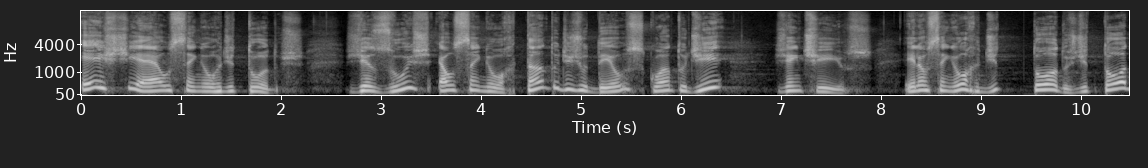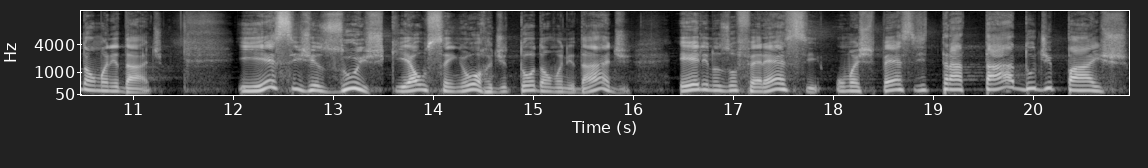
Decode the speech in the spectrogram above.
Este é o Senhor de todos. Jesus é o Senhor tanto de judeus quanto de gentios. Ele é o Senhor de todos, de toda a humanidade. E esse Jesus, que é o Senhor de toda a humanidade, ele nos oferece uma espécie de tratado de paz,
